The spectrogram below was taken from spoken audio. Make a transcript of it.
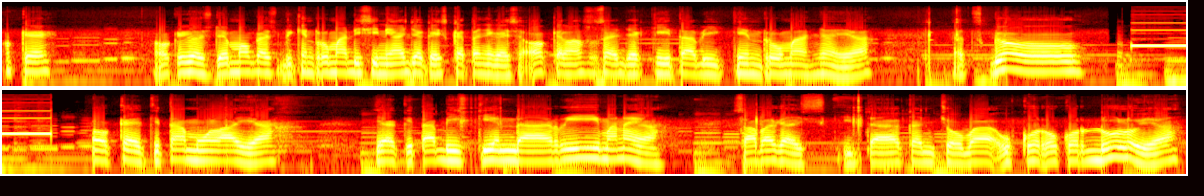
Oke. Okay. oke okay, guys mau guys bikin rumah di sini aja guys katanya guys. Oke okay, langsung saja kita bikin rumahnya ya. Let's go. Oke okay, kita mulai ya. Ya kita bikin dari mana ya? Sabar guys. Kita akan coba ukur-ukur dulu ya.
